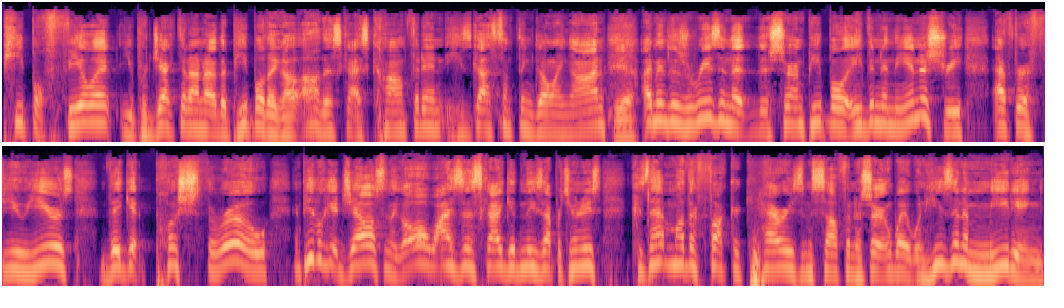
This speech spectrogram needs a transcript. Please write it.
people feel it. You project it on other people. They go, oh, this guy's confident. He's got something going on. Yeah. I mean, there's a reason that there's certain people, even in the industry, after a few years, they get pushed through and people get jealous and they go, oh, why is this guy getting these opportunities? Because that motherfucker carries himself in a certain way. When he's in a meeting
